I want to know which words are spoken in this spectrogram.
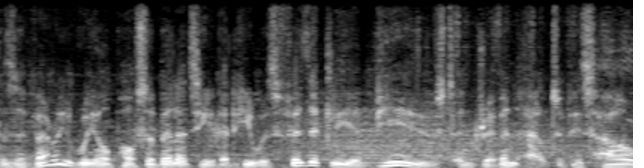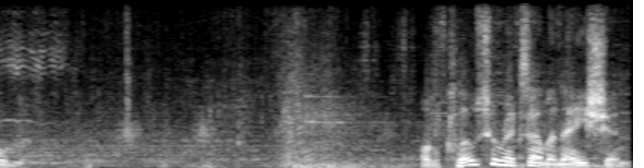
there's a very real possibility that he was physically abused and driven out of his home. On closer examination,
